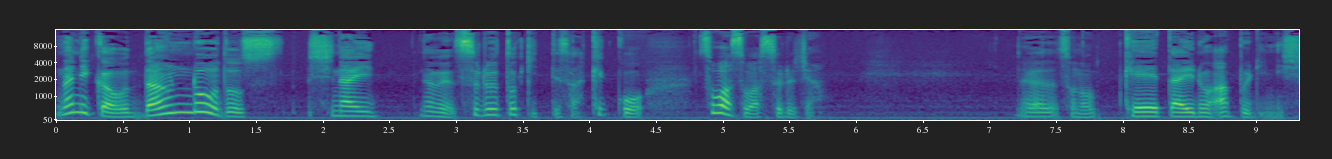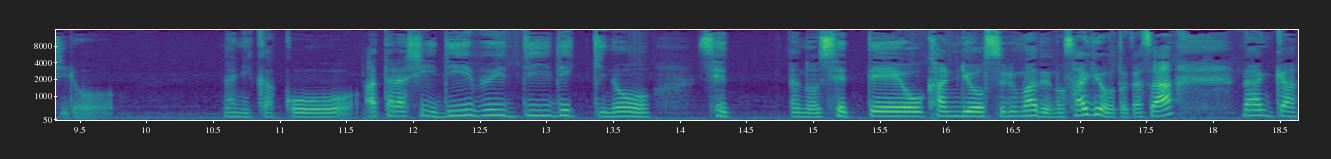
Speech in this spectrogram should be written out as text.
何かをダウンロードしない、なんかする時ってさ、結構そわそわするじゃん。だからその携帯のアプリにしろ、何かこう、新しい DVD デッキのせあの設定を完了するまでの作業とかさ、なんか、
